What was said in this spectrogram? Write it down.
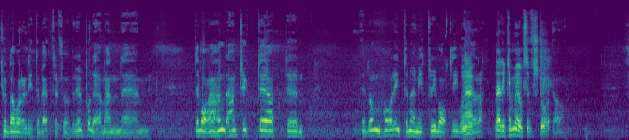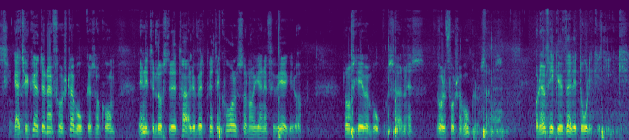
kunde ha varit lite bättre förberedd på det, men eh, det var han. Han tyckte att eh, de har inte med mitt privatliv att Nej. göra. Nej, det kan man ju också förstå. Ja. Så Jag tycker att den här första boken som kom, det är en lite lustig detalj. Du vet Peter Karlsson och Jennifer Wegerup. De skrev en bok om Svennis. Det var den första boken om Svennis. Och den fick ju väldigt dålig kritik.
